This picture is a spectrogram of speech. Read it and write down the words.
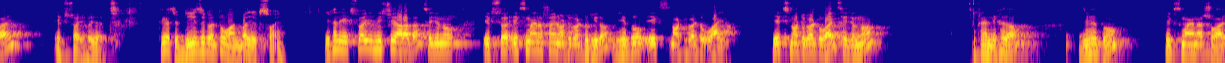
by x y হয়ে যাচ্ছে, ঠিক আছে? D is equal to one by x y এখানে এক্স ওয়াই নিশ্চয়ই আলাদা সেই জন্য x x minus y not equal to zero যেহেতু x not equal to y x not equal to y সেই জন্য এখানে লিখে দাও, যেহেতু x minus y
